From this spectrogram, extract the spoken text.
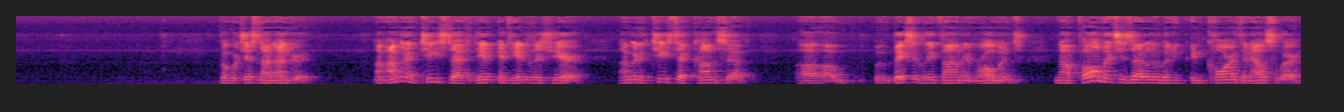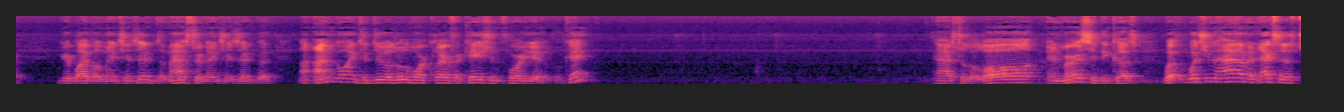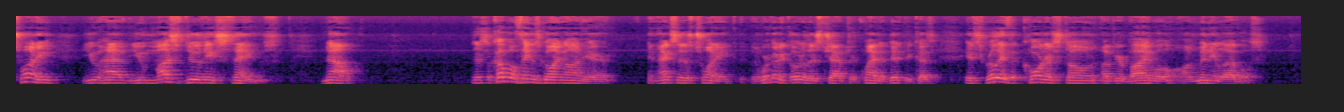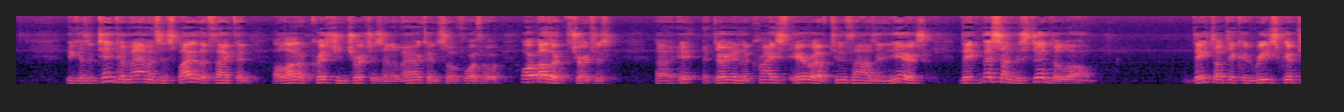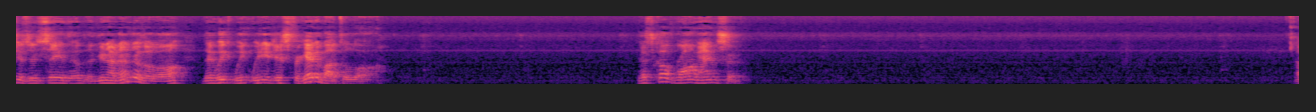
but we're just not under it. I'm, I'm going to teach that at the, end, at the, end, of this year. I'm going to teach that concept, uh, uh, basically found in Romans. Now, Paul mentions that a little bit in, in Corinth and elsewhere. Your Bible mentions it, the Master mentions it, but I'm going to do a little more clarification for you, okay? As to the law and mercy, because what, what you have in Exodus 20, you have you must do these things. Now, there's a couple of things going on here in Exodus 20. We're going to go to this chapter quite a bit because it's really the cornerstone of your Bible on many levels. Because the Ten Commandments, in spite of the fact that a lot of Christian churches in America and so forth, or, or other churches uh, it, during the Christ era of 2,000 years, they misunderstood the law. They thought they could read scriptures that say that you're not under the law, that we, we, we need to just forget about the law. That's called wrong answer.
